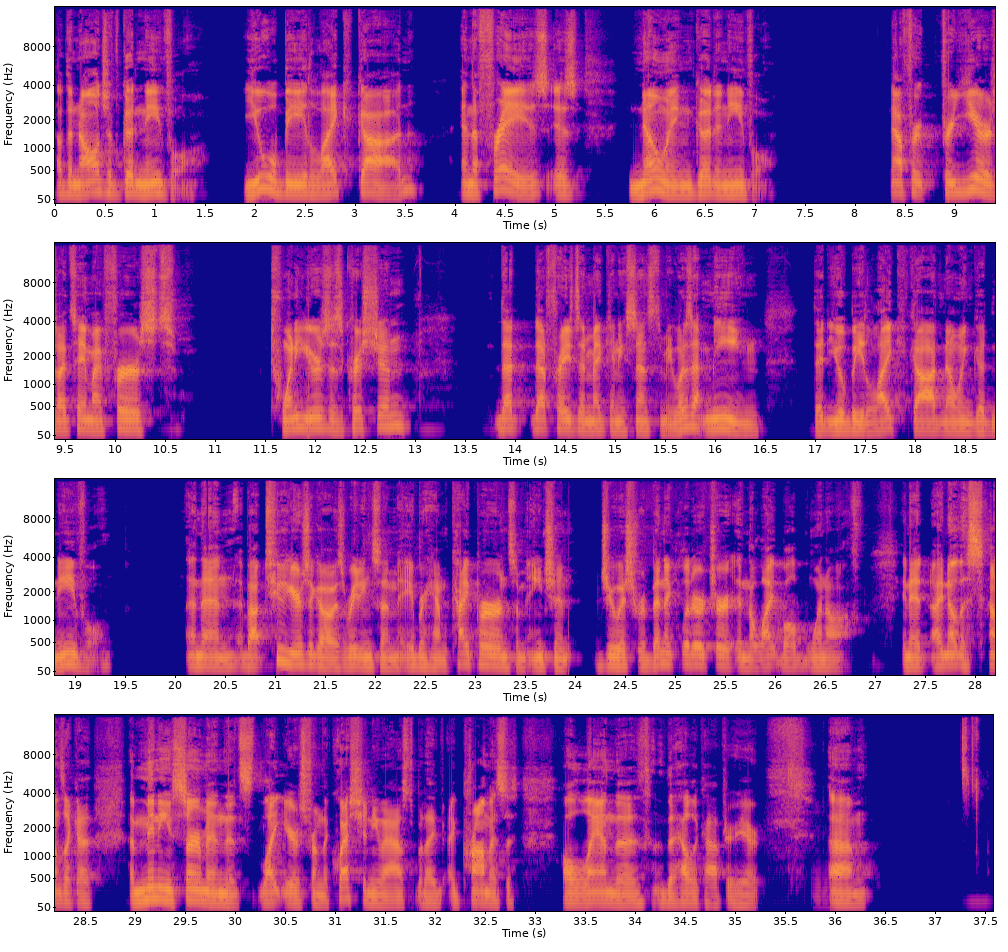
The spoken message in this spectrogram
of the knowledge of good and evil, you will be like God. And the phrase is knowing good and evil. Now, for, for years, I'd say my first 20 years as a Christian, that, that phrase didn't make any sense to me. What does that mean that you'll be like God, knowing good and evil? And then about two years ago, I was reading some Abraham Kuyper and some ancient Jewish rabbinic literature, and the light bulb went off. And it, I know this sounds like a, a mini sermon that's light years from the question you asked, but I, I promise I'll land the, the helicopter here. Mm-hmm. Um,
